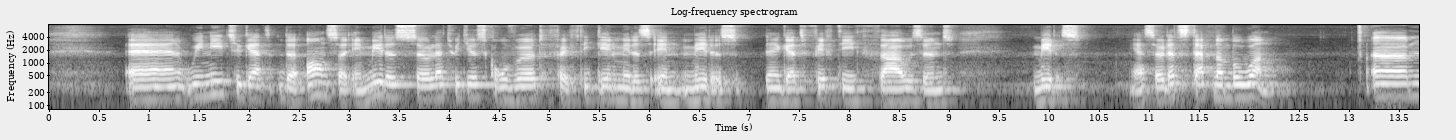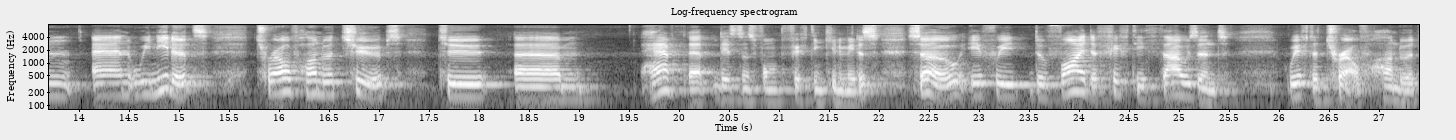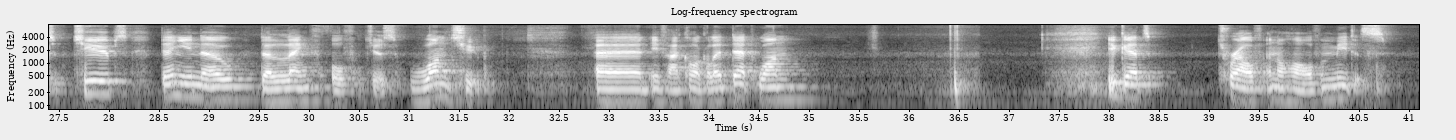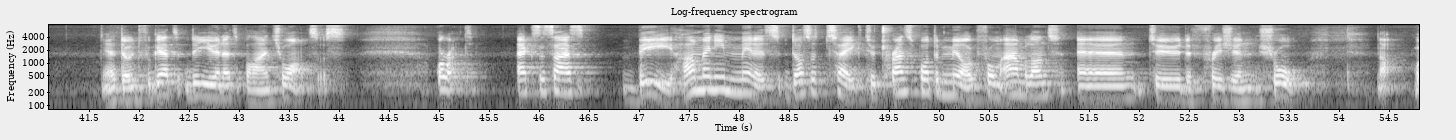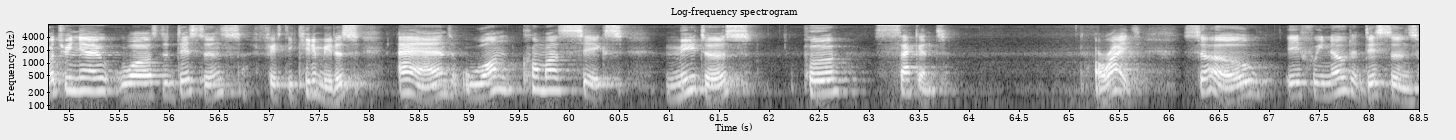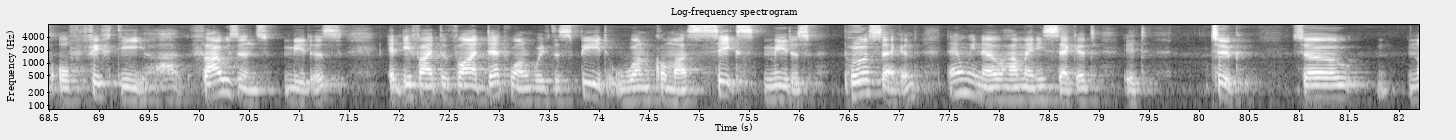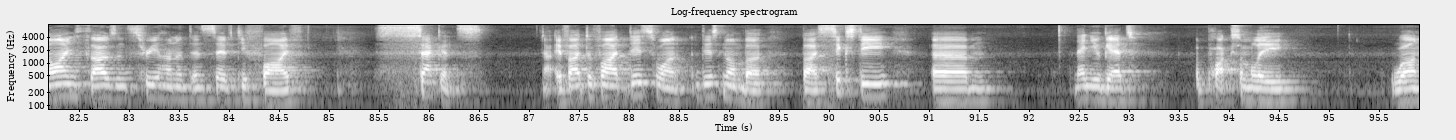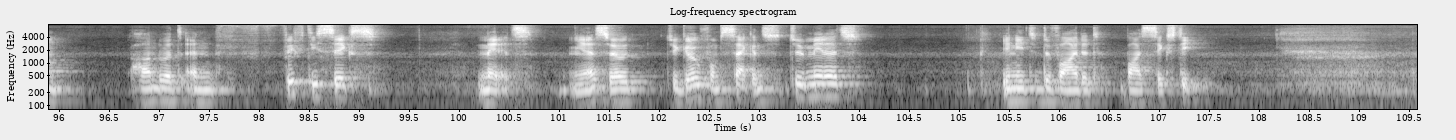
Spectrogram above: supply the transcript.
And we need to get the answer in meters, so let me just convert 50 kilometers in meters. Then you get 50,000 meters. Yeah, so that's step number one. Um, and we needed 1200 tubes to um, have that distance from 15 kilometers. So if we divide the 50,000 with the 1200 tubes, then you know the length of just one tube. And if I calculate that one, you get 12 and a half meters. Yeah, don't forget the unit behind your answers. Alright, exercise B. How many minutes does it take to transport the milk from Ameland and to the Frisian shore? Now, what we know was the distance, 50 kilometers, and 1,6 meters per second. Alright, so if we know the distance of 50,000 uh, meters, and if I divide that one with the speed 1,6 meters per second, then we know how many seconds it took. So 9,375 seconds. Now, if I divide this one, this number by 60, um, then you get approximately 156 minutes. Yeah, so to go from seconds to minutes, you need to divide it by 60.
